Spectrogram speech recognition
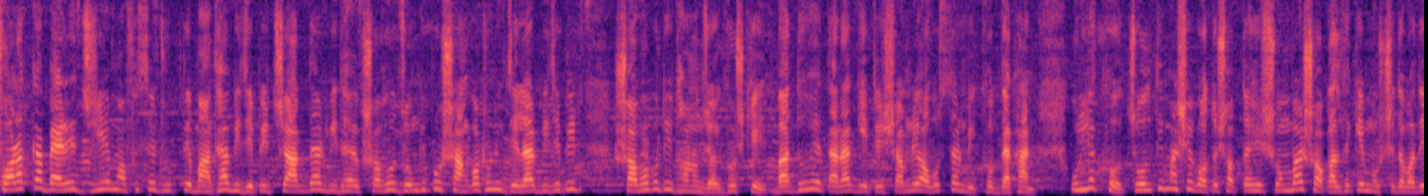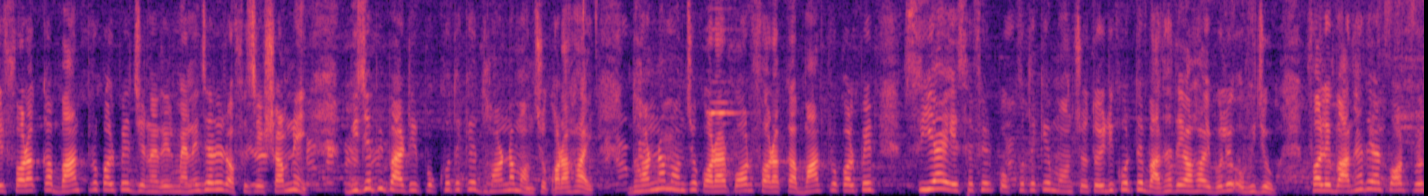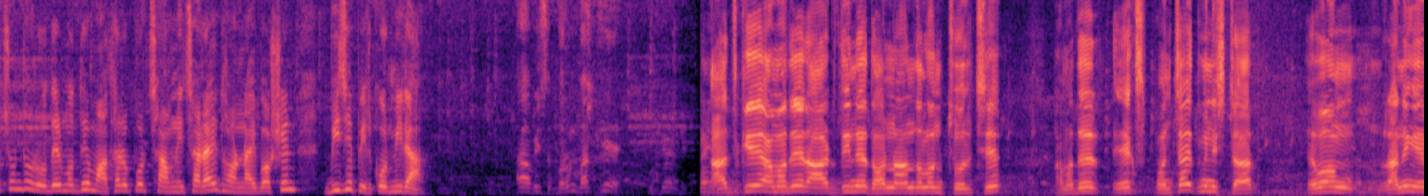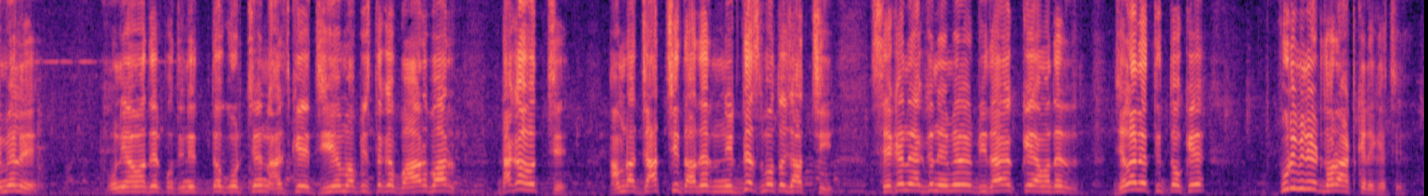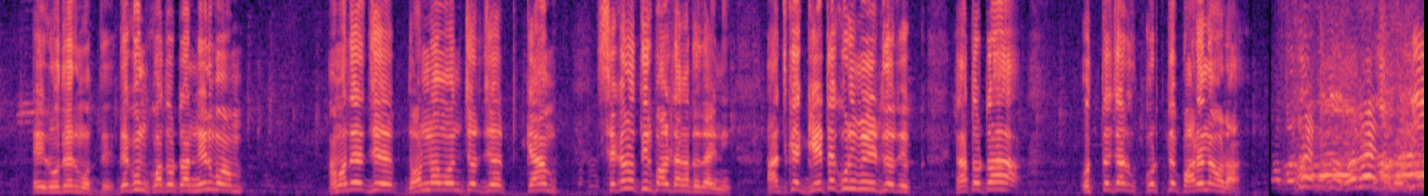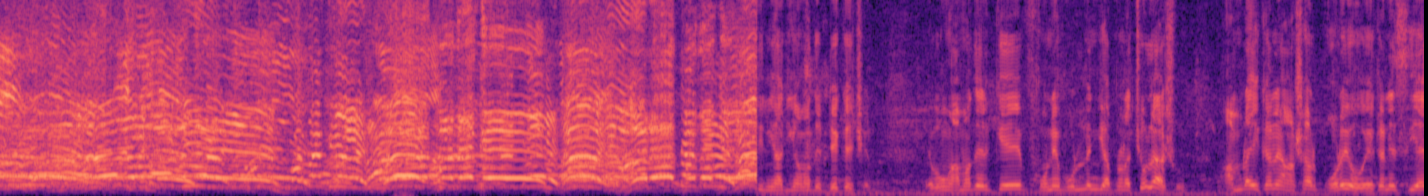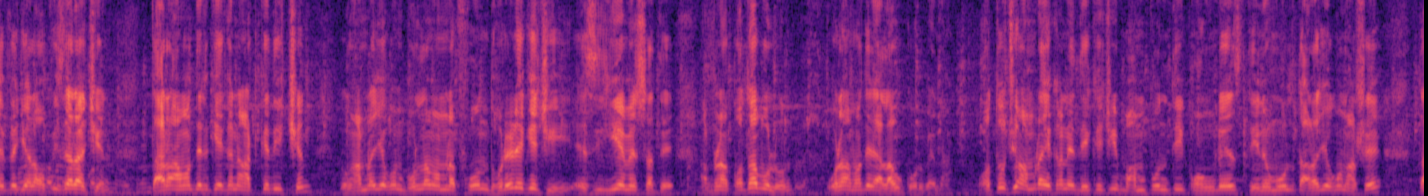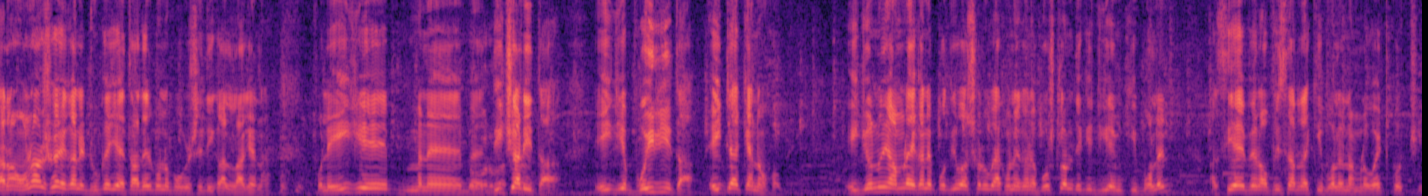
Farakka barrage GM অফিসে ঢুকতে বাধা বিজেপির চাকদার বিধায়ক সহ জঙ্গিপুর সাংগঠনিক জেলার বিজেপির সভাপতি ধনঞ্জয় ঘোষকে। বাধ্য হয়ে তারা গেটের সামনে অবস্থান বিক্ষোভ দেখান। উল্লেখ্য, চলতি মাসে গত সপ্তাহের সোমবার সকাল থেকে মুর্শিদাবাদের ফরাক্কা বাঁধ প্রকল্পের জেনারেল ম্যানেজারের অফিসের সামনে বিজেপি পার্টির পক্ষ থেকে ধর্ণা মঞ্চ করা হয়। ধর্ণা মঞ্চ করার পর ফরাক্কা বাঁধ প্রকল্পের সিআইএসএফ এর পক্ষ থেকে মঞ্চ তৈরি করতে বাধা দেওয়া হয় বলে অভিযোগ। ফলে বাধা দেওয়ার পর প্রচণ্ড রোদের মধ্যে মাথার উপর ছাউনি ছাড়াই ধর্নায় বসেন বিজেপির কর্মীরা। আজকে আমাদের আট দিনে ধর্ণা আন্দোলন চলছে। আমাদের এক্স পঞ্চায়েত মিনিস্টার এবং রানিং এমএলএ উনি আমাদের প্রতিনিধিত্ব করছেন। আজকে জিএম অফিস থেকে বারবার ডাকা হচ্ছে। আমরা যাচ্ছি, তাদের নির্দেশ মতো যাচ্ছি। সেখানে একজন এমএলএ বিধায়ককে, আমাদের জেলা নেতৃত্বকে কুড়ি মিনিট ধরে আটকে রেখেছে। এই রোদের মধ্যে। দেখুন কতটা নির্মম। আমাদের যে ধর্ণা মঞ্চর যে ক্যাম্প, সেখানেও তিরপাল টাঙাতে দেয়নি। আজকে গেটে কুড়ি মিনিট ধরে এতটা অত্যাচার করতে পারে না ওরা। তিনি আজকে আমাদের ডেকেছেন এবং আমাদেরকে ফোনে বললেন যে আপনারা চলে আসুন। আমরা এখানে আসার পরেও এখানে সিআইএফে যারা অফিসার আছেন, তারা আমাদেরকে এখানে আটকে দিচ্ছেন এবং আমরা যখন বললাম আমরা ফোন ধরে রেখেছি এসিজিএমের সাথে, আপনারা কথা বলুন, ওরা আমাদের অ্যালাউ করবে না। অথচ আমরা এখানে দেখেছি বামপন্থী, কংগ্রেস, তৃণমূল, তারা যখন আসে, তারা অনার্সে এখানে ঢুকে যায়, তাদের কোনো প্রবেশাধিকার লাগে না। ফলে এই যে মানে দ্বিচারিতা, এই যে বৈরিতা, এইটা কেন হবে? এই জন্যই আমরা এখানে প্রতিবাদ স্বরূপ এখন এখানে বসলাম, দেখি জিএম কি বলেন। আর সিআইএফের অফিসাররা কি বলেন আমরা ওয়েট করছি।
